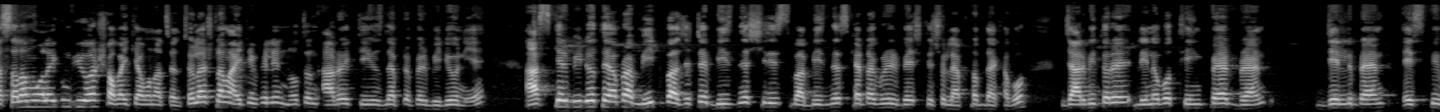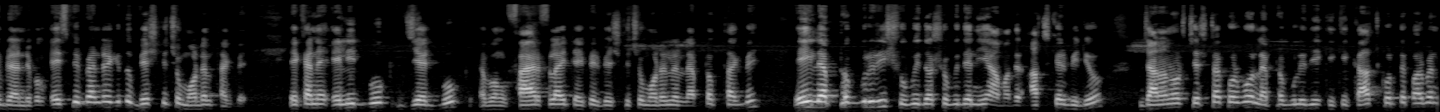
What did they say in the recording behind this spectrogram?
আসসালামু আলাইকুম ভিউয়ার, সবাই কেমন আছেন? চলে আসলাম আইটি ভ্যালির নতুন আরও একটি ইউজ ল্যাপটপের ভিডিও নিয়ে। আজকের ভিডিওতে আমরা মিড বাজেটে বিজনেস সিরিজ বা বিজনেস ক্যাটাগরির বেশ কিছু ল্যাপটপ দেখাবো, যার ভিতরে Lenovo ThinkPad brand Dell brand HP brand এবং এইচপি ব্র্যান্ডের কিন্তু বেশ কিছু মডেল থাকবে। এখানে এলিট বুক জেড বুক এবং ফায়ারফ্লাই টাইপের বেশ কিছু মডেলের ল্যাপটপ থাকবে। এই ল্যাপটপগুলিরই সুবিধা সুবিধা নিয়ে আমাদের আজকের ভিডিও জানানোর চেষ্টা করব। ল্যাপটপগুলি দিয়ে কি কি কাজ করতে পারবেন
